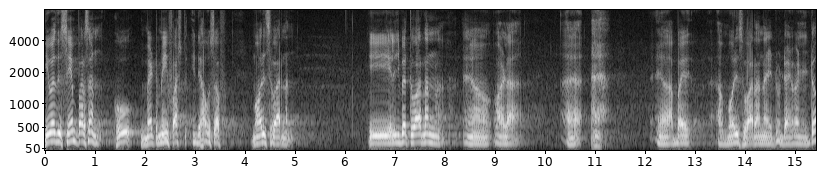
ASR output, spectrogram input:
He was the same person who met me first in the house of Maurice Vernon ఈ ఎలిజబెత్ వార్నన్ వాళ్ళ అబ్బాయి మోరిస్ వారాన్ అనేటువంటి వాళ్ళతో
